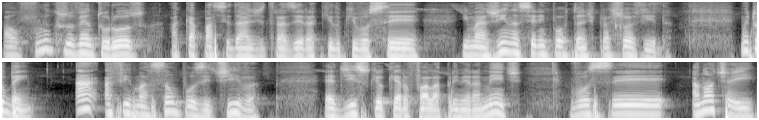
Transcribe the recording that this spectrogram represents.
ao fluxo venturoso a capacidade de trazer aquilo que você imagina ser importante para a sua vida. Muito bem, a afirmação positiva é disso que eu quero falar primeiramente, você anote aí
